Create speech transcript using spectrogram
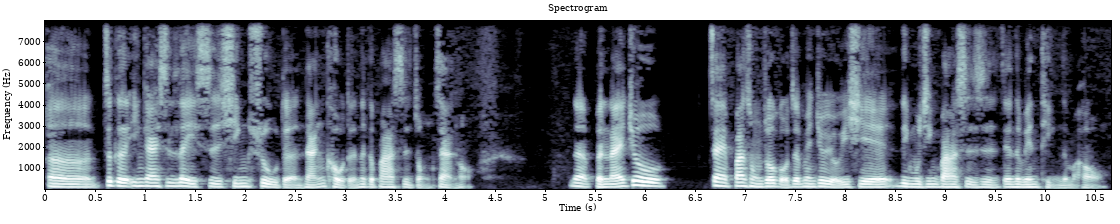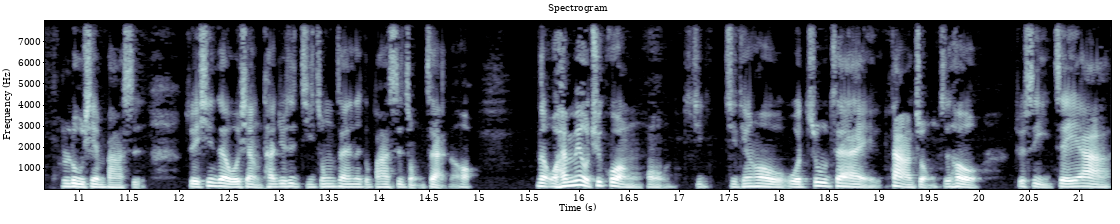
呃，这个应该是类似新宿的南口的那个巴士总站哦。那本来就在八重洲口这边就有一些利木津巴士是在那边停的嘛，哦，路线巴士，所以现在我想它就是集中在那个巴士总站哦。那我还没有去逛哦，几几天后我住在大塚之后，就是以 JR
